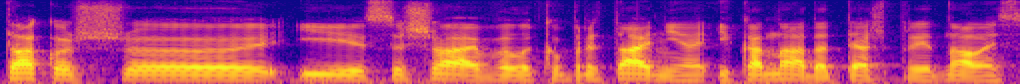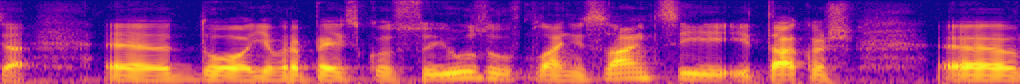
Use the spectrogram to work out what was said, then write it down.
Також е, і США, і Великобританія і Канада теж приєдналися е, до Європейського Союзу в плані санкцій, і також, е,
